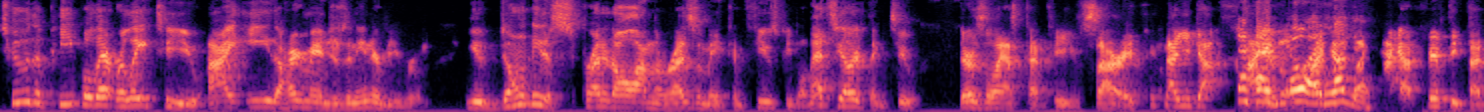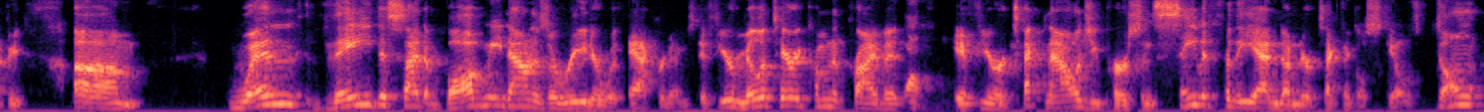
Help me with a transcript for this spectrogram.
to the people that relate to you, i.e., the hiring managers in the interview room. You don't need to spread it all on the resume, confuse people. That's the other thing too. There's the last pet peeve. Sorry. now you got. I, no, I, I love got, it. I got 50 pet peeves. Um, when they decide to bog me down as a reader with acronyms, if you're military coming to private, Yes. if you're a technology person, save it for the end under technical skills. Don't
